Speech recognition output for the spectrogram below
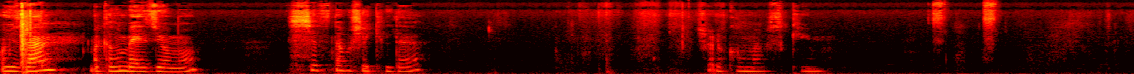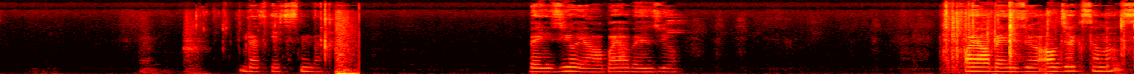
O yüzden bakalım benziyor mu? Şişesi de bu şekilde. Şöyle koluma bir sıkayım. Biraz geçsin de. Benziyor ya. Bayağı benziyor. Bayağı benziyor. Alacaksanız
